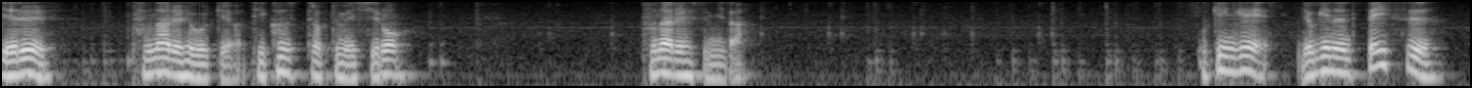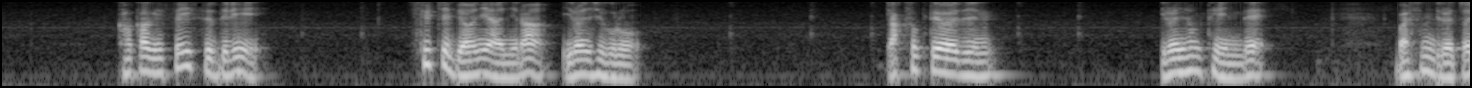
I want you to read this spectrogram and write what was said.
얘를 분할을 해볼게요. 디컨스트럭트 메시로 분할을 했습니다. 웃긴 게 여기는 페이스 각각의 페이스들이 실제 면이 아니라 이런 식으로 약속되어진 이런 형태인데 말씀드렸죠.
